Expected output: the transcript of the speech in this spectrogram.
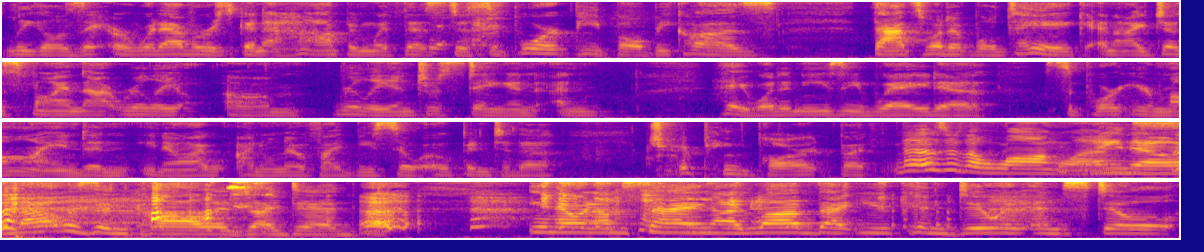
legalization or whatever is going to happen with this to support people because that's what it will take. And i just find that really um, really interesting and and hey what an easy way to support your mind. And you know i, I don't know if i'd be so open to the tripping part but those are the long ones. i know And that was in college i did but you know and i'm saying i love that you can do it and still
